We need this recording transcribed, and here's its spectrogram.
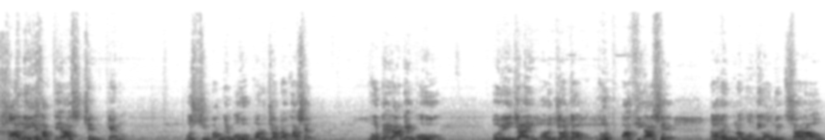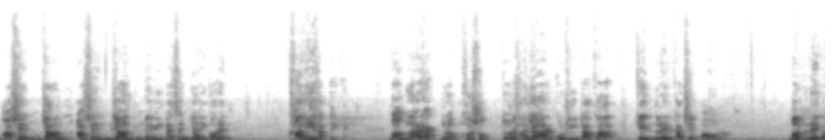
খালি হাতে আসছেন কেন? পশ্চিমবঙ্গে বহু পর্যটক আসেন। ভোটের আগে বহু পরিযায়ী পর্যটক, ভোট পাখি আসে। নরেন্দ্র মোদী, অমিত শাহরাও আসেন, যান আসেন, যান ডেলি প্যাসেঞ্জারি করেন। খালি হাতে কেন? বাংলার এক লক্ষ সত্তর হাজার কোটি টাকা কেন্দ্রের কাছে পাওনা। মনরেগা,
